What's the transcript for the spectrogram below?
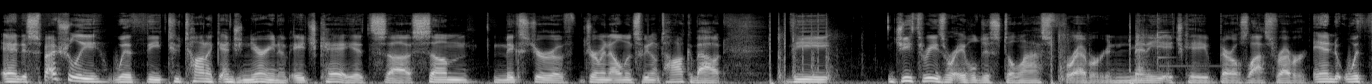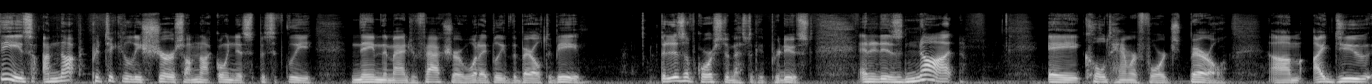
And especially with the Teutonic engineering of HK, it's uh, some mixture of German elements we don't talk about. The G3s were able just to last forever, and many HK barrels last forever. And with these, I'm not particularly sure, so I'm not going to specifically name the manufacturer of what I believe the barrel to be but it is, of course, domestically produced. And it is not a cold hammer forged barrel. Um, I do,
